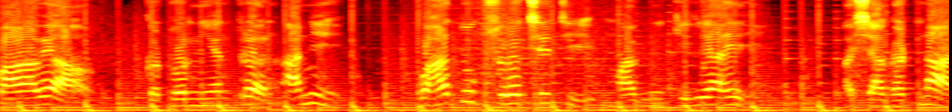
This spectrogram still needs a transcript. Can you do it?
पाळाव्या कठोर नियंत्रण आणि वाहतूक सुरक्षेची मागणी केली आहे. अशा घटना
